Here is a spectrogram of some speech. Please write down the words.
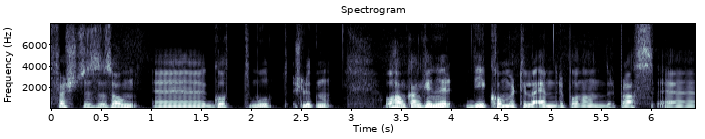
første sesong eh, gått mot slutten. Og HamKam kvinner de kommer til å endre på en andreplass. Eh,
